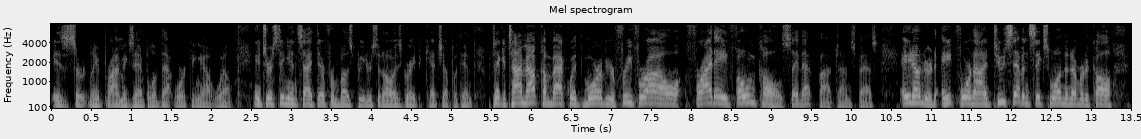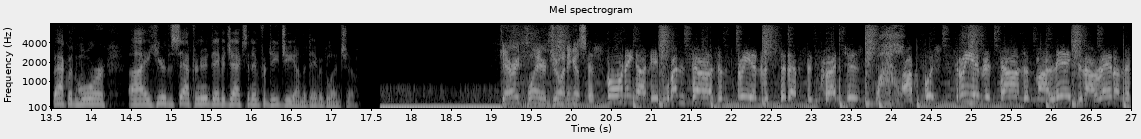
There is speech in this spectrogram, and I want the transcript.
is certainly a prime example of that working out well. Interesting insight there from Buzz Peterson. Always great to catch up with him. Take a timeout, come back with more of your free for all Friday phone calls. Say that five times fast. 800 849 2761, the number to call. Back with more uh, here this afternoon. David Jackson in for DG on The David Glenn Show. Gary Player joining us. This morning I did 1,300 sit-ups and crunches. Wow. I pushed 300 pounds with my legs and I ran on the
